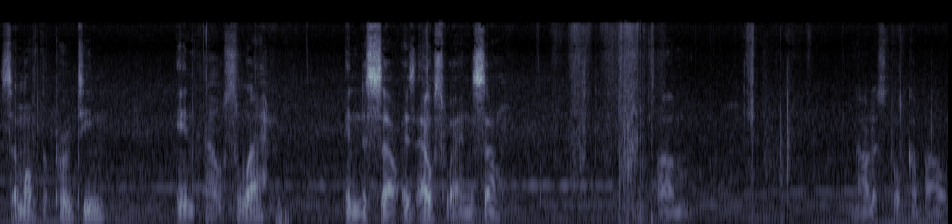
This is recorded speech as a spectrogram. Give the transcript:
Some of the protein in elsewhere in the cell is elsewhere in the cell. Um, now let's talk about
